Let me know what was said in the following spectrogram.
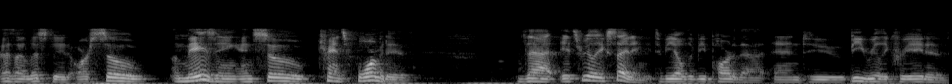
as I listed, are so amazing and so transformative that it's really exciting to be able to be part of that and to be really creative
